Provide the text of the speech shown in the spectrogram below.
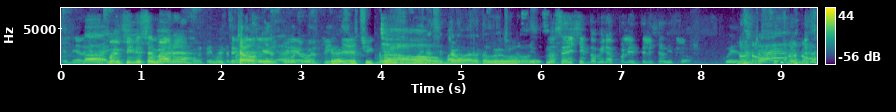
Genial, genial. Buen fin de semana. Buen fin de semana. Chao, gente. Buen fin Gracias, de. chicos. Chao. Buena semana Chao. para todos, luego. chicos. No se dejen dominar por la inteligencia. No, Cuídense. no, Chao. no, no.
